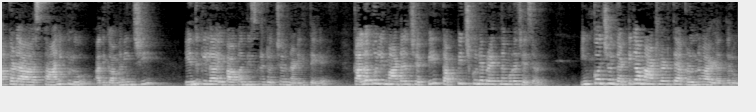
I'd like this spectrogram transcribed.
అక్కడ స్థానికులు అది గమనించి ఎందుకు ఇలా ఈ పాపను తీసుకున్నట్టు వచ్చారని అడిగితే కళ్ళబొల్లి మాటలు చెప్పి తప్పించుకునే ప్రయత్నం కూడా చేశాడు. ఇంకొంచెం గట్టిగా మాట్లాడితే అక్కడ ఉన్న వాళ్ళందరూ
